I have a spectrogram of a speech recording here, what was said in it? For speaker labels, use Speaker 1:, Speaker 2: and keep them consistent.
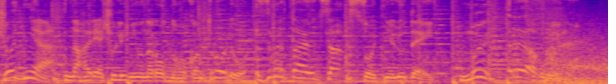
Speaker 1: Щодня на гарячу лінію народного контролю звертаються сотні людей. Ми реагуємо.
